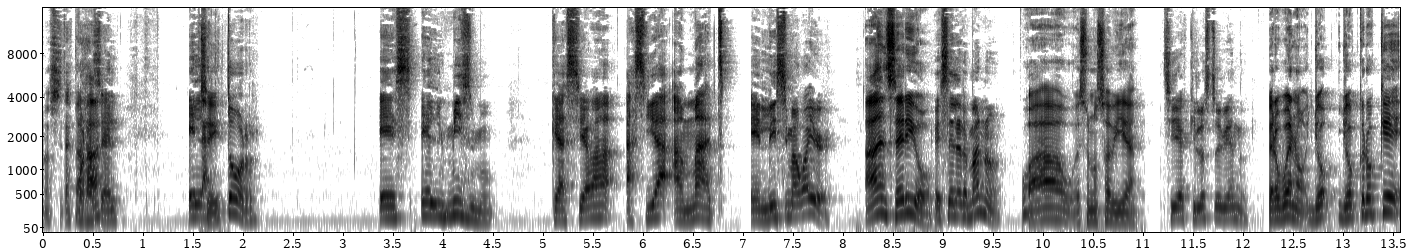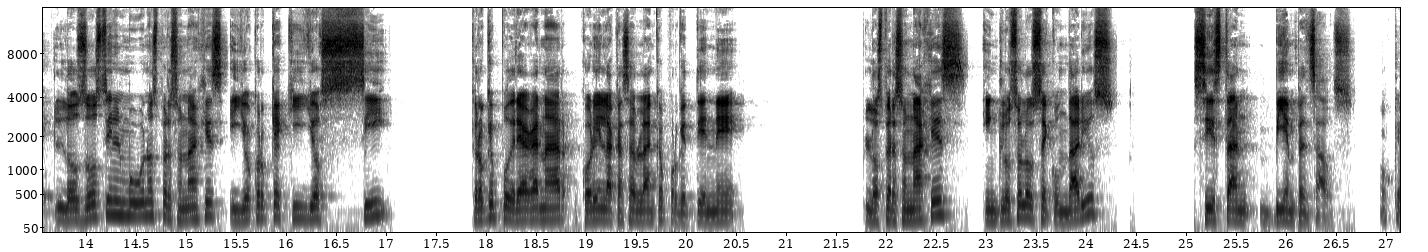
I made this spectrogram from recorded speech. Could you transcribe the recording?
No sé si te acuerdas Ajá. de él. El Sí. actor es el mismo que hacía, hacía a Matt en Lizzie McGuire. Ah, ¿en serio? Es el hermano. Wow, eso no sabía. Sí, aquí lo estoy viendo. Pero bueno, yo, yo creo que los dos tienen muy buenos personajes y yo creo que aquí yo sí creo que podría ganar Cory en la Casa Blanca porque tiene los personajes, incluso los secundarios, sí están bien pensados. Ok,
